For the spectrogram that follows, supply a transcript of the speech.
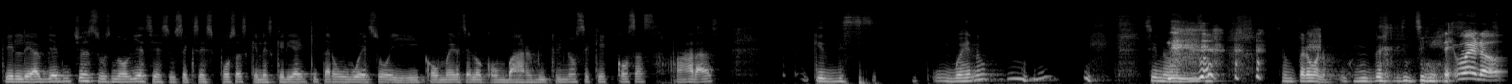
que le había dicho a sus novias y a sus exesposas que les quería quitar un hueso y comérselo con barbecue y no sé qué cosas raras, que bueno, si no, pero bueno. Bueno,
